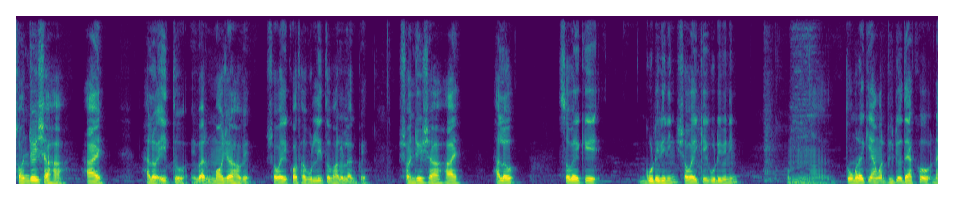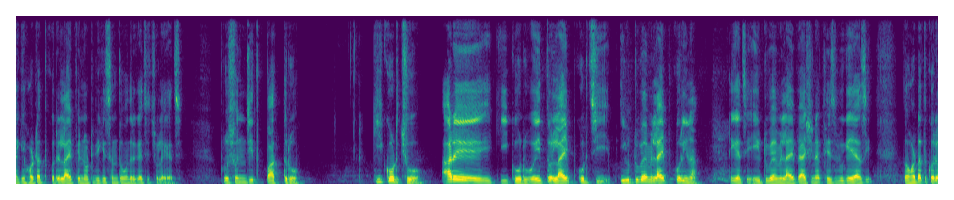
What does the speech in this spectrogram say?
সঞ্জয় সাহা হাই হ্যালো এই তো, এবার মজা হবে। সবাই কথা বললেই তো ভালো লাগবে। সঞ্জয় সাহা হাই হ্যালো সবাইকে গুড ইভিনিং সবাইকে গুড ইভিনিং তোমরা কি আমার ভিডিও দেখো? নাকি হঠাৎ করে লাইভে নোটিফিকেশান তোমাদের কাছে চলে গেছে? প্রসঞ্জিৎ পাত্র, কি করছ? আরে, কি করব? এই তো লাইভ করছি। ইউটিউবে আমি লাইভ করি না। ঠিক আছে ইউটিউবে আমি লাইভে আসি না ফেসবুকেই আসি। তো হঠাৎ করে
